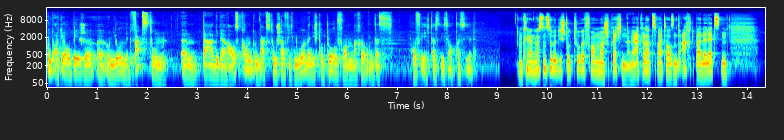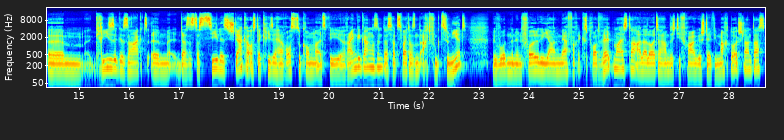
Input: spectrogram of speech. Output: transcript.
und auch die Europäische äh, Union mit Wachstum ähm, da wieder rauskommt. Und Wachstum schaffe ich nur, wenn ich Strukturreformen mache. Und das hoffe ich, dass dies auch passiert. Okay, dann lass uns über die Strukturreformen mal sprechen. Merkel hat 2008 bei der letzten ähm, Krise gesagt, ähm, dass es das Ziel ist, stärker aus der Krise herauszukommen, als wir reingegangen sind. Das hat 2008 funktioniert. Wir wurden in den Folgejahren mehrfach Exportweltmeister. Alle Leute haben sich die Frage gestellt, wie macht Deutschland das?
